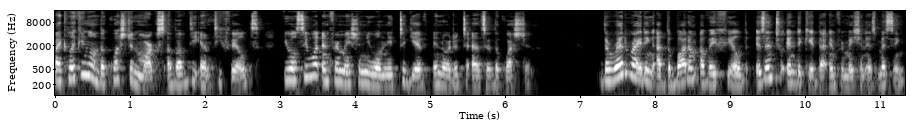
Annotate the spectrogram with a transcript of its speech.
By clicking on the question marks above the empty fields, you will see what information you will need to give in order to answer the question. The red writing at the bottom of a field isn't to indicate that information is missing,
